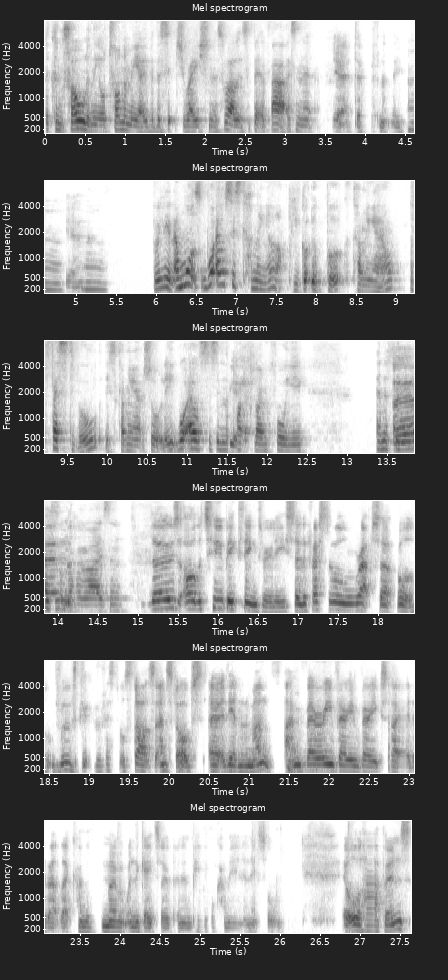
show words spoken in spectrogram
the control and the autonomy over the situation as well? It's a bit of that, isn't it? Yeah, definitely. Mm. Yeah. Mm. Brilliant. And what's what else is coming up? You've got your book coming out. The festival is coming out shortly. What else is in the yeah. pipeline for you? Anything um, else on the um, horizon? Those are the two big things, really. So the festival wraps up. Well, the festival starts and stops uh, at the end of the month. I'm mm-hmm. very, very, very excited about that kind of moment when the gates open and people come in and it's all it all happens.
